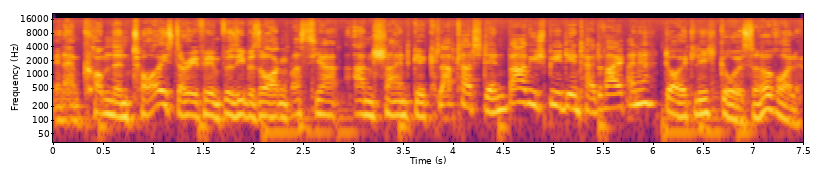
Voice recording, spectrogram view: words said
in einem kommenden Toy Story-Film für sie besorgen. Was ja anscheinend geklappt hat, denn Barbie spielt in Teil 3 eine deutlich größere Rolle.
